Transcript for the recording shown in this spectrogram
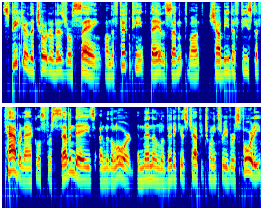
Speak unto the children children of Israel, saying, On the fifteenth day of the seventh month shall be the feast of tabernacles for seven days under the Lord. And then in Leviticus chapter 23, verse 40,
